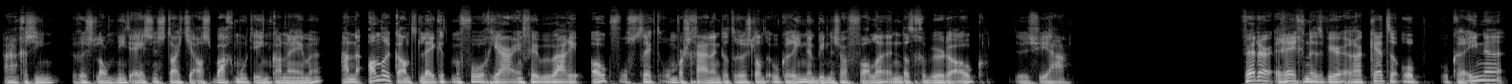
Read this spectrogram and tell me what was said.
aangezien Rusland niet eens een stadje als Bakhmut in kan nemen. Aan de andere kant leek het me vorig jaar in februari ook volstrekt onwaarschijnlijk dat Rusland Oekraïne binnen zou vallen. En dat gebeurde ook. Dus ja. Verder regende het weer raketten op Oekraïne.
